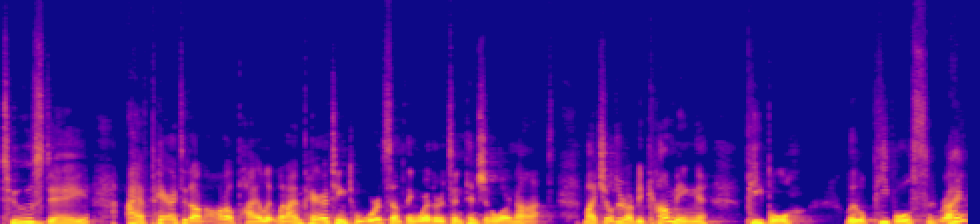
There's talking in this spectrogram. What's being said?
tuesday i have parented on autopilot when i'm parenting towards something whether it's intentional or not. My children are becoming people little peoples right?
